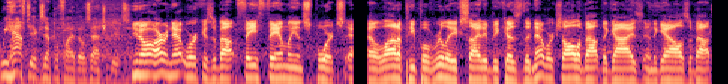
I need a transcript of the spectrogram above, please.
we have to exemplify those attributes. You know, our network is about faith, family, and sports. And a lot of people really excited because the network's all about the guys and the gals, about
